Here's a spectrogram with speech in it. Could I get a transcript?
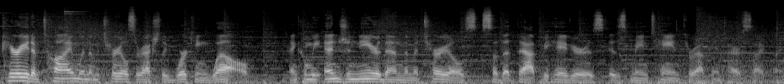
period of time when the materials are actually working well and can we engineer then the materials so that that behavior is, is maintained throughout the entire cycling?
